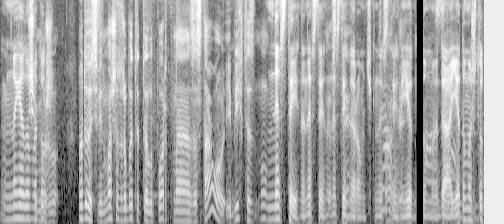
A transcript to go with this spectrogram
Ну я думаю, Чи тут може... Ну дивись, він може зробити телепорт на заставу і бігти. Ну, не встигне, не встигне, Не не встигне? Ромчик, не встигне. Окей. Я думаю, да. Я думаю, що тут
